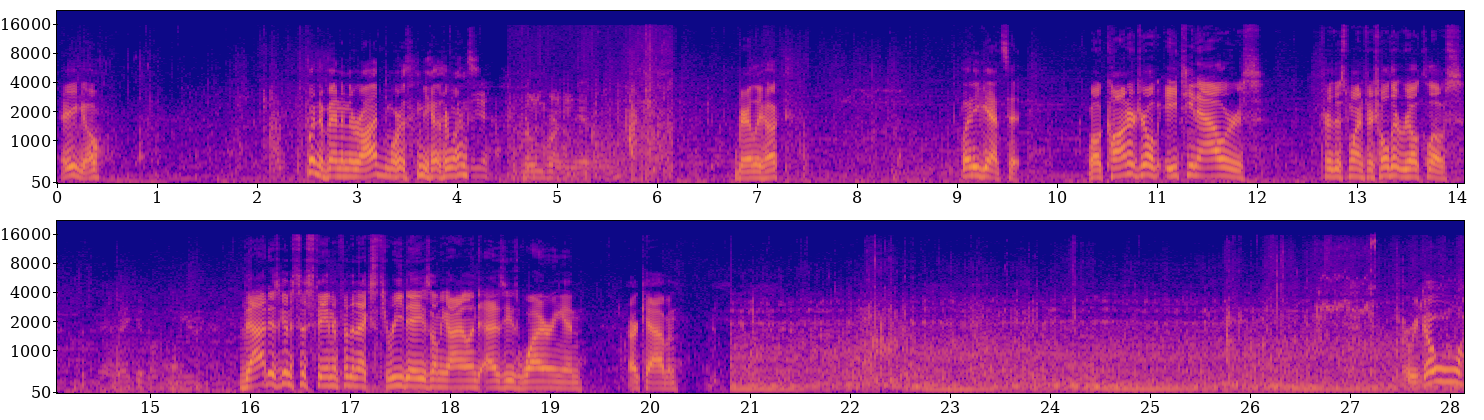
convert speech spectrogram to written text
There you go. Putting a bend in the rod more than the other ones. Yeah, a little more than the other one. Barely hooked. But he gets it. Well, Connor drove 18 hours for this one fish. Hold it real close. Yeah, it. That is gonna sustain him for the next three days on the island as he's wiring in our cabin. There we go.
